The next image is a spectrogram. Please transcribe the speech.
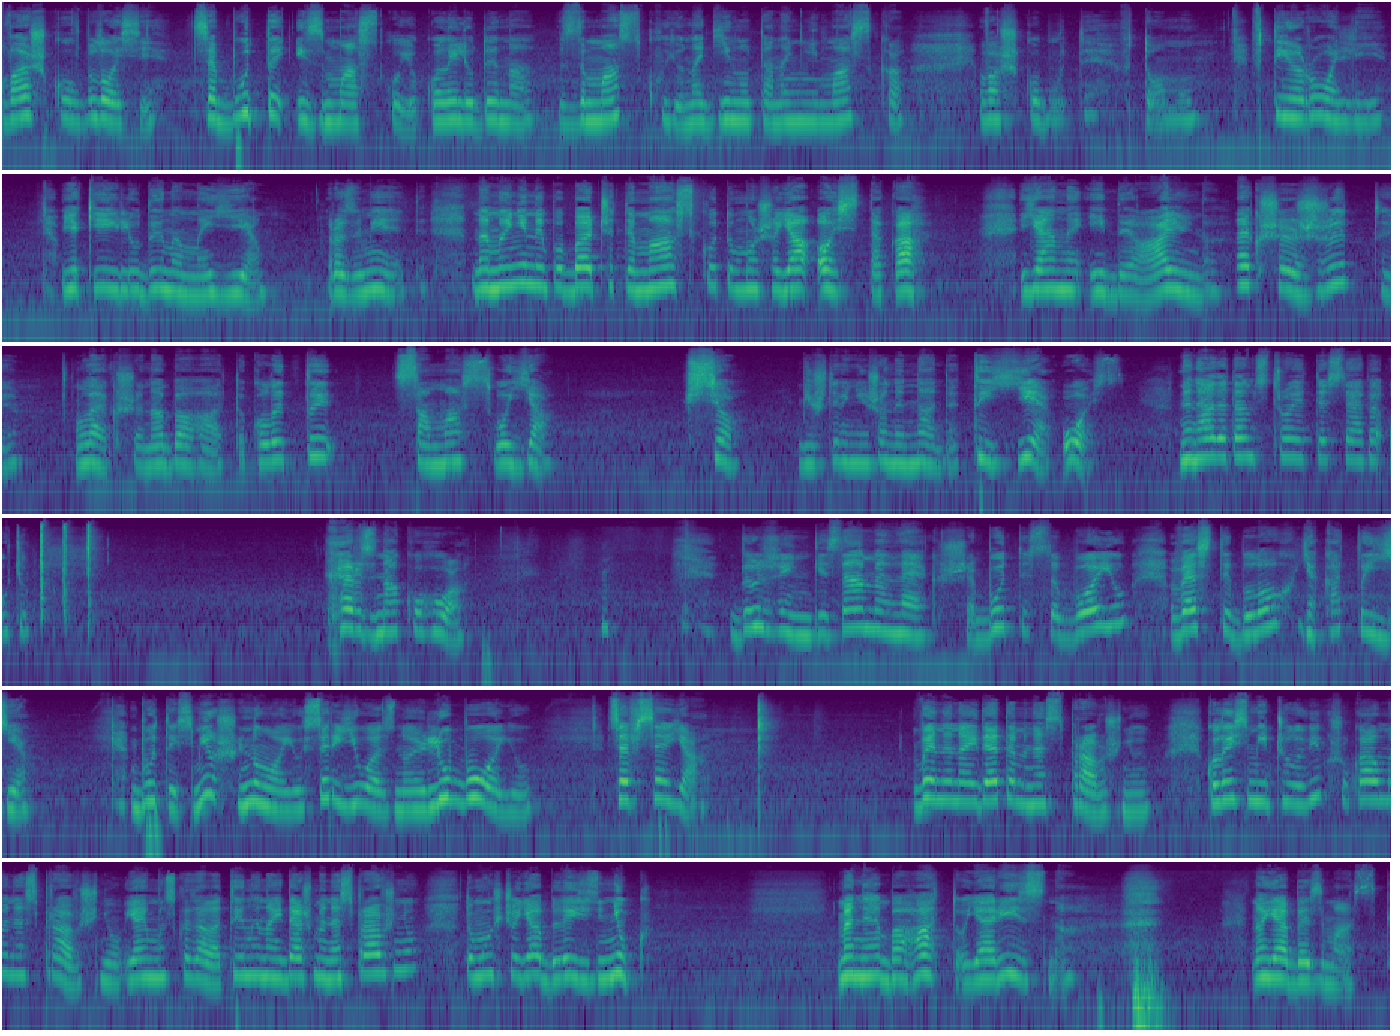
важко в блозі. Це бути із маскою. Коли людина з маскою, надінута на ній маска, важко бути в тому, в тій ролі, в якій людина не є. Розумієте? На мені не побачите маску, тому що я ось така. Я не ідеальна. Легше жити, легше набагато, коли ти сама своя. Все, більш тобі нічого не треба. Ти є ось. Не треба там строїти себе у цю. Хер зна кого. Дуженьки, саме легше бути собою, вести блог, яка ти є. Бути смішною, серйозною, любою. Це все я. Ви не знайдете мене справжньою. Колись мій чоловік шукав мене справжню. Я йому сказала: ти не знайдеш мене справжню, тому що я близнюк. Мене багато, я різна. але я без маски.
